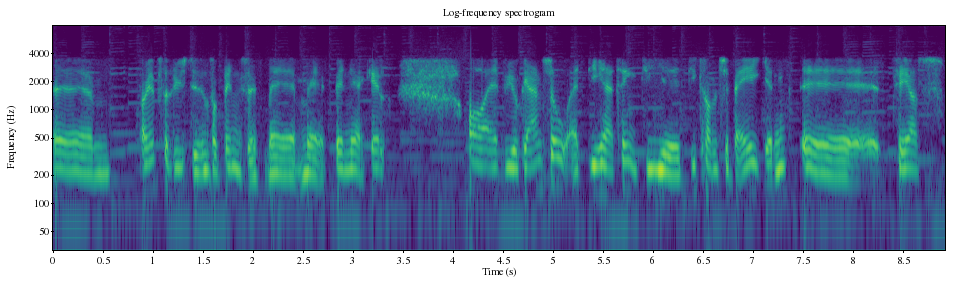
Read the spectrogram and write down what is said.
Øh, og efterlyste i den forbindelse med, med Benny og Kjeld. Og at vi jo gerne så, at de her ting, de, øh, de kom tilbage igen øh, til os.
